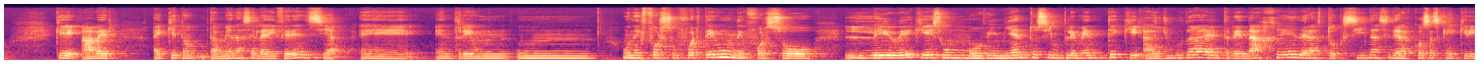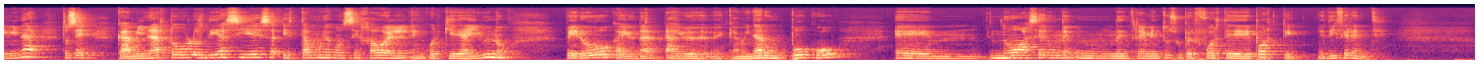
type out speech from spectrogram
Que, a ver, hay que también hacer la diferencia eh, entre un, esfuerzo fuerte un esfuerzo leve, que es un movimiento simplemente que ayuda al drenaje de las toxinas y de las cosas que hay que eliminar. Entonces, caminar todos los días sí es, está muy aconsejado en, cualquier ayuno, pero eh, caminar un poco Em, no hacer un, un entrenamiento súper fuerte de deporte, es diferente.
